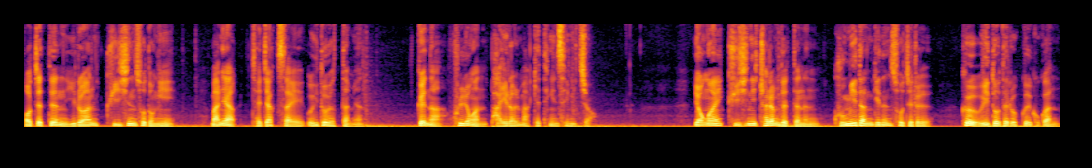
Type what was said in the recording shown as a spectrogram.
어쨌든 이러한 귀신 소동이 만약 제작사의 의도였다면 꽤나 훌륭한 바이럴 마케팅인 셈이죠. 영화에 귀신이 촬영됐다는 구미 당기는 소재를 그 의도대로 끌고 간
